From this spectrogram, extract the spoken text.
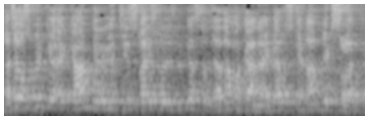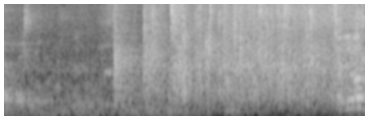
अच्छा उसमें काम करेंगे, जिस वाइस प्रेसिडेंट का सबसे ज़्यादा मकान आएगा, उसके नाम पे एक सड़क कर देंगे। ज़रूर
